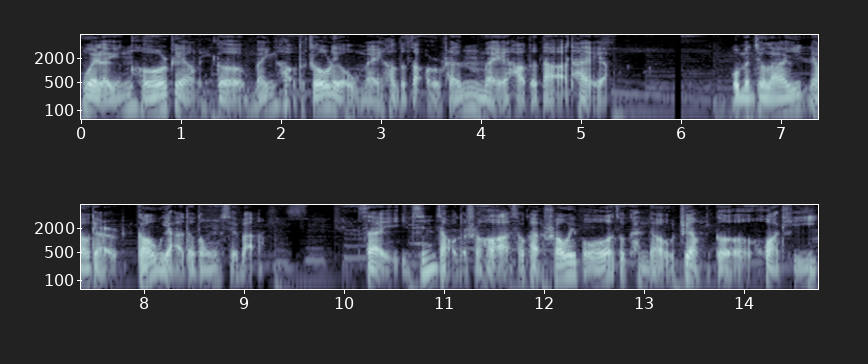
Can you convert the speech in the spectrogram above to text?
为了迎合这样一个美好的周六、美好的早晨、美好的大太阳。我们就来聊点高雅的东西吧。在今早的时候啊，小卡刷微博就看到这样一个话题：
